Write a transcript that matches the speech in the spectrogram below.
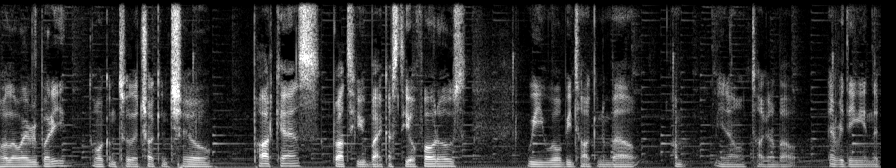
hello, everybody. Welcome to the Truck and Chill podcast brought to you by Castillo Photos. We will be talking about, um, you know, talking about everything in the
